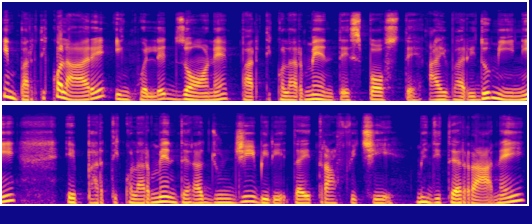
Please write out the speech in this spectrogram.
in particolare in quelle zone particolarmente esposte ai vari domini e particolarmente raggiungibili dai traffici mediterranei,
